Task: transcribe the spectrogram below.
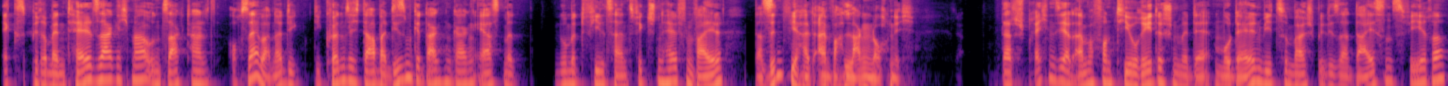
experimentell, sage ich mal, und sagt halt auch selber, ne, die, die können sich da bei diesem Gedankengang erst mit, nur mit viel Science Fiction helfen, weil da sind wir halt einfach lang noch nicht. Da sprechen sie halt einfach von theoretischen Mode- Modellen, wie zum Beispiel dieser Dyson-Sphäre,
